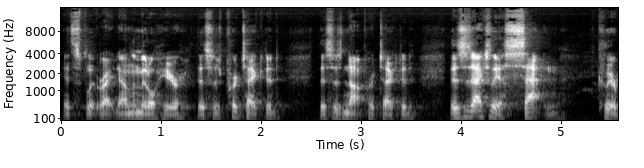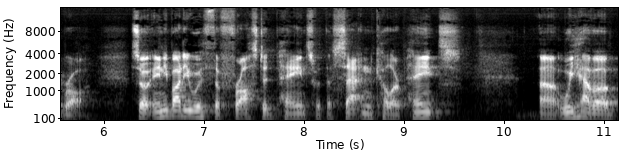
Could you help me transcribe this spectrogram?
It's split right down the middle here. This is protected. This is not protected. This is actually a satin Clear-Bra. So anybody with the frosted paints, with the satin color paints, uh, we have a,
